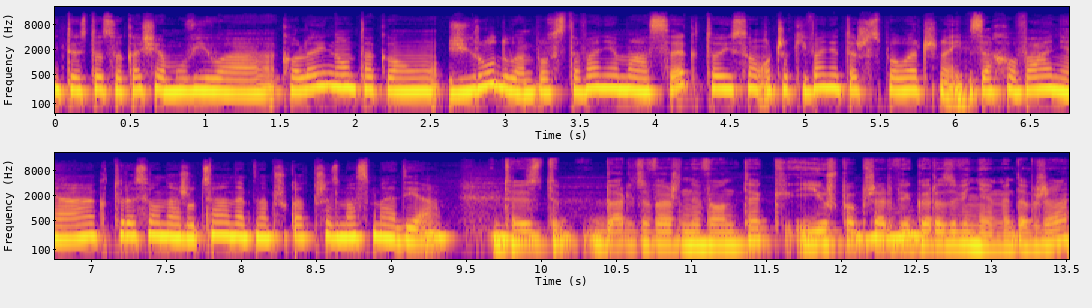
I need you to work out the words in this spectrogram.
I to jest to, co Kasia mówiła. Kolejną taką źródłem powstawania masek to są oczekiwania też społeczne, zachowania, które są narzucane na przykład przez mass media. To jest bardzo ważny wątek i już po przerwie go rozwiniemy, dobrze?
